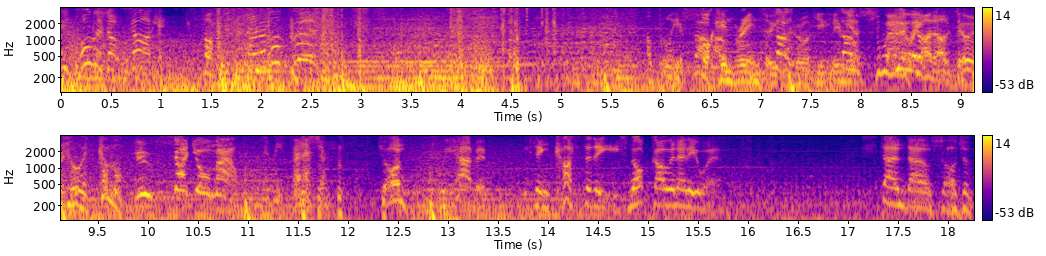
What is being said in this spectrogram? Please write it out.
He pulled us off target! You fucking son of a bitch! I'll blow your Son fucking of- brains out, son- you if you hear me. I swear to. God I'll do it. Do it, come on. You shut your mouth! Let me finish him. John, we have him. He's in custody. He's not going anywhere. Stand down, Sergeant.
